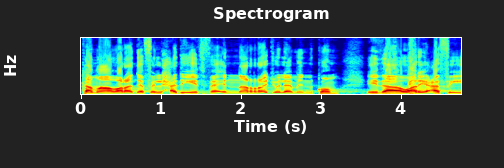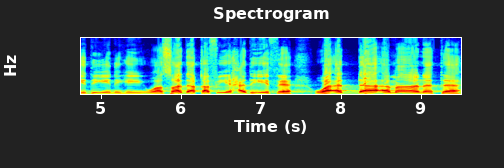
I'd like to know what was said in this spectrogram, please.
كما ورد في الحديث فإن الرجل منكم إذا ورع في دينه وصدق في حديثه وأدى أمانته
